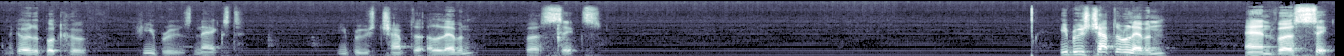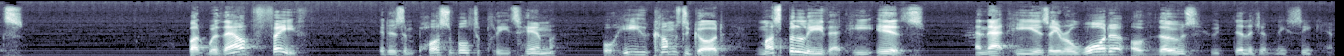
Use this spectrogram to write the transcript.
I'm going to go to the book of Hebrews next. Hebrews chapter 11, verse 6. Hebrews chapter 11 and verse 6. But without faith, it is impossible to please him, for he who comes to God must believe that he is, and that he is a rewarder of those who diligently seek him.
